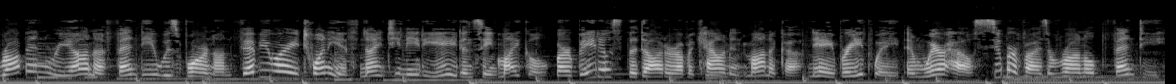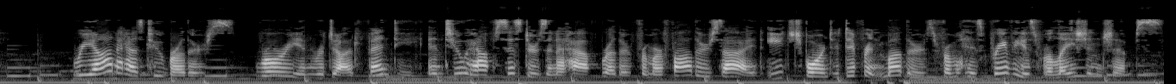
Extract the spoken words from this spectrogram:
Robyn Rihanna Fenty was born on February 20, 1988 in St. Michael, Barbados, the daughter of accountant Monica, née Braithwaite, and warehouse supervisor Ronald Fenty. Rihanna has two brothers. Rory and Rajat Fenty, and two half-sisters and a half-brother from her father's side, each born to different mothers from his previous relationships.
